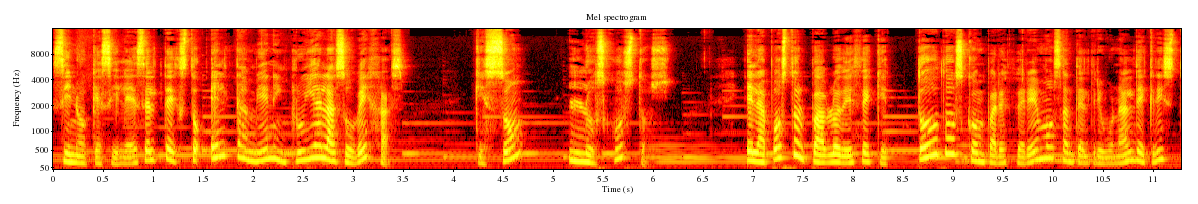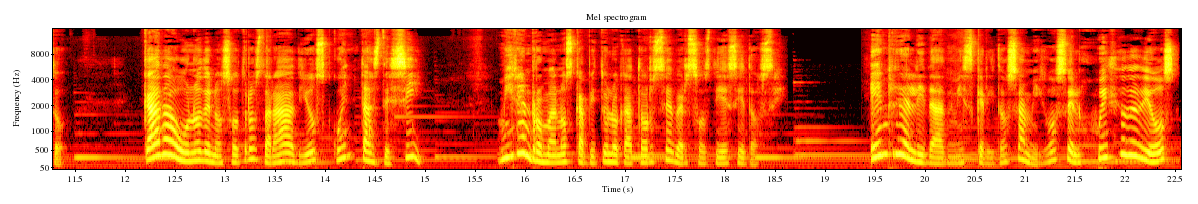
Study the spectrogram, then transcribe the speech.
sino que si lees el texto, Él también incluye a las ovejas, que son los justos. El apóstol Pablo dice que todos compareceremos ante el tribunal de Cristo. Cada uno de nosotros dará a Dios cuentas de sí. Miren Romanos capítulo 14 versos 10 y 12. En realidad, mis queridos amigos, el juicio de Dios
